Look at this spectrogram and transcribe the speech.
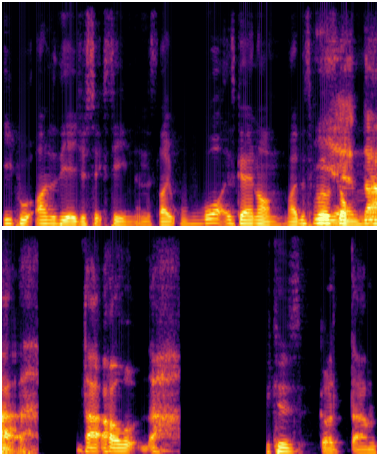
people under the age of sixteen, and it's like what is going on? Like this world's yeah gone that mad that whole because god damn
